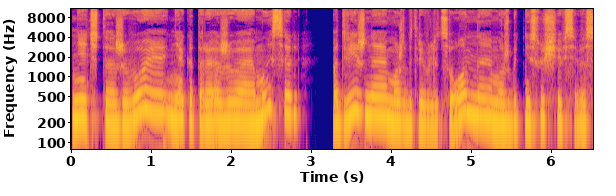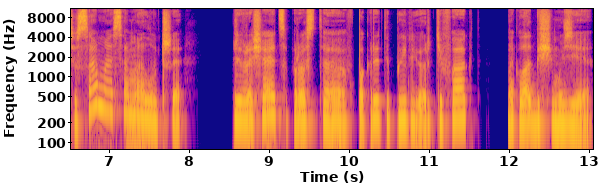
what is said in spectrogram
нечто живое, некоторая живая мысль, подвижная, может быть, революционная, может быть, несущая в себе все самое-самое лучшее, превращается просто в покрытый пылью артефакт на кладбище музея.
